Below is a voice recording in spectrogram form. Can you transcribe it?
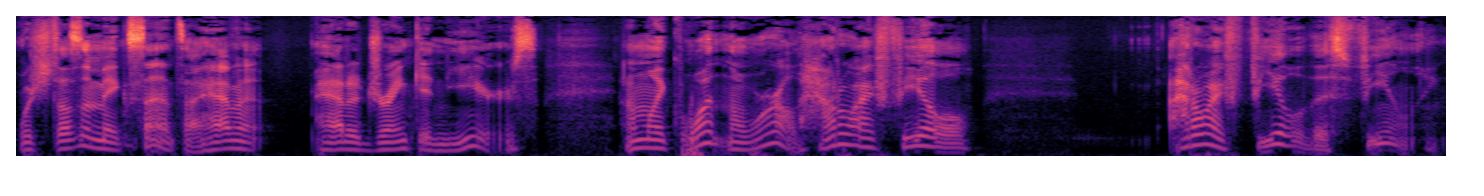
which doesn't make sense. I haven't had a drink in years. And I'm like, what in the world? How do I feel? How do I feel this feeling?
